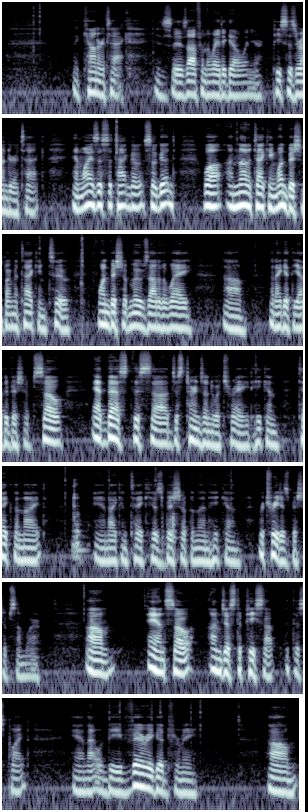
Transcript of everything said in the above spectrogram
the counterattack is, is often the way to go when your pieces are under attack. And why is this attack go so good? Well, I'm not attacking one bishop, I'm attacking two. If one bishop moves out of the way, um, then I get the other bishop. So at best, this uh, just turns into a trade. He can take the knight, and I can take his bishop, and then he can retreat his bishop somewhere. Um, and so I'm just a piece up at this point, and that would be very good for me. Um,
